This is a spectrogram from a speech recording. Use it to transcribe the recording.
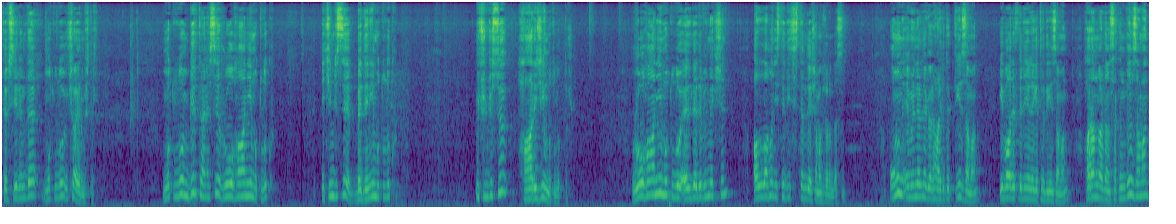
tefsirinde mutluluğu üçe ayırmıştır. Mutluluğun bir tanesi ruhani mutluluk. ikincisi bedeni mutluluk. Üçüncüsü harici mutluluktur. Ruhani mutluluğu elde edebilmek için Allah'ın istediği sistemde yaşamak zorundasın. Onun emirlerine göre hareket ettiğin zaman, ibadetlerini yerine getirdiğin zaman, haramlardan sakındığın zaman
